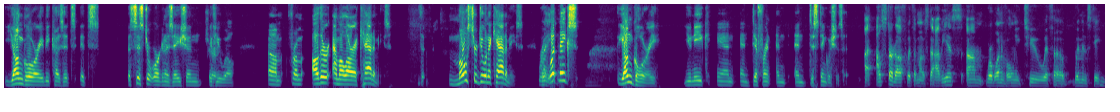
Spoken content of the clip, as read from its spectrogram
Young Glory because it's it's a sister organization, sure. if you will, um, from other MLR academies. The, most are doing academies Right. What makes Young Glory unique and and different and and distinguishes it? I'll start off with the most obvious. Um, we're one of only two with a women's team,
